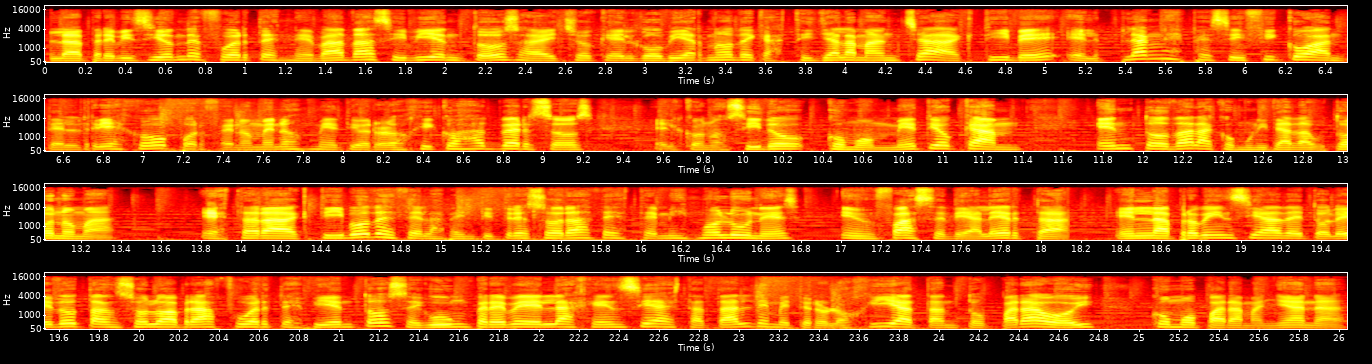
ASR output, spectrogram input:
La previsión de fuertes nevadas y vientos ha hecho que el gobierno de Castilla-La Mancha active el plan específico ante el riesgo por fenómenos meteorológicos adversos, el conocido como Meteocam, en toda la comunidad autónoma estará activo desde las 23 horas de este mismo lunes en fase de alerta. En la provincia de Toledo tan solo habrá fuertes vientos según prevé la Agencia Estatal de Meteorología tanto para hoy como para mañana.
